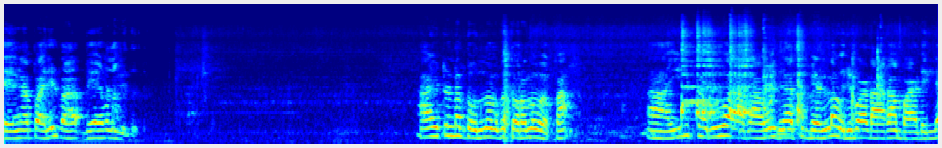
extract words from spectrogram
തേങ്ങാപ്പാലിൽ പാലിൽ വേവണം ഇത്. ആയിട്ടുണ്ടെന്ന് തോന്നുന്നു നമുക്ക് തുറന്നു വെക്കാം. ആ ഈ പരുവ് ആകാവും. ഇതിനകത്ത് വെള്ളം ഒരുപാടാകാൻ പാടില്ല.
